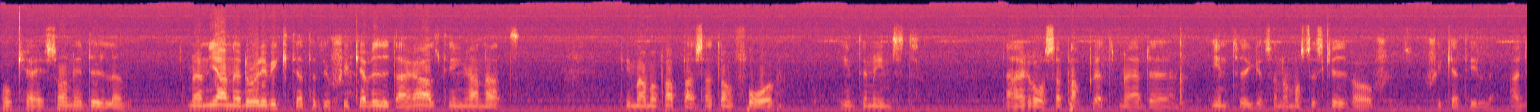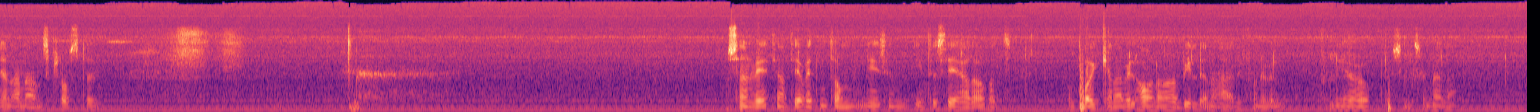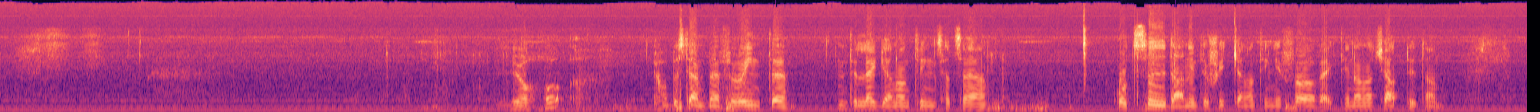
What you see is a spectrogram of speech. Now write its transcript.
Okej, okay, sån är dealen. Men Janne, då är det viktigt att du skickar vidare allting annat till mamma och pappa så att de får, inte minst det här rosa pappret med eh, intyget som de måste skriva och skicka till Adjananans kloster. Och sen vet jag inte, jag vet inte om ni är intresserade av att om pojkarna vill ha några av bilderna här. Det får ni väl fundera upp sinsemellan. Jaha. Jag har bestämt mig för att inte, inte lägga någonting så att säga åt sidan. Inte skicka någonting i förväg till en annan chatt utan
